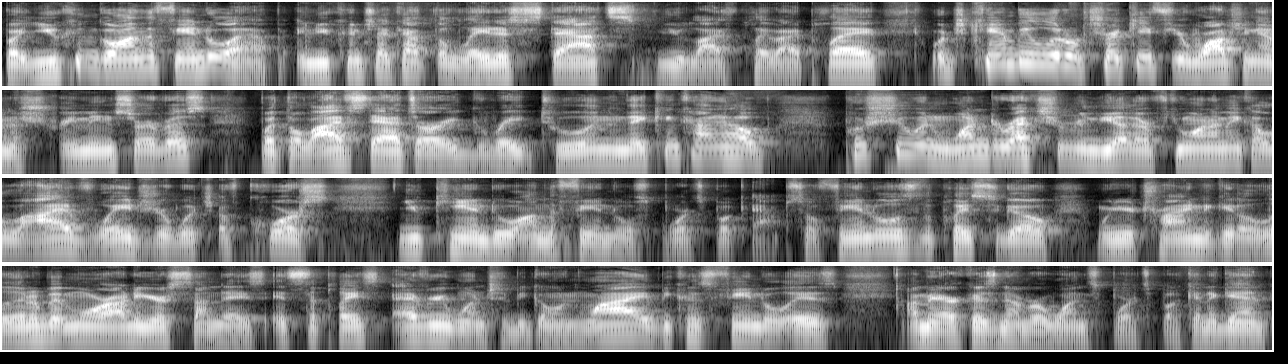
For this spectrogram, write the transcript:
but you can go on the FanDuel app and you can check out the latest stats, view live play by play, which can be a little tricky if you're watching on a streaming service, but the live stats are a great tool and they can kind of help push you in one direction or the other if you want to make a live wager, which of course you can do on the FanDuel Sportsbook app. So FanDuel is the place to go when you're trying to get a little bit more out of your Sundays. It's the place everyone should be going. Why? Because FanDuel is America's number one sportsbook. And again,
